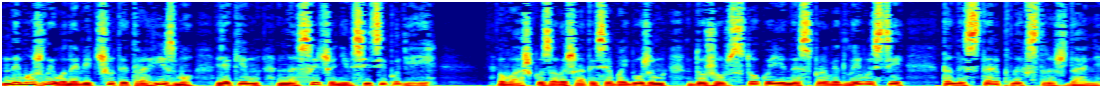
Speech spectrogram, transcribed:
неможливо не відчути трагізму, яким насичені всі ці події. Важко залишатися байдужим до жорстокої несправедливості та нестерпних страждань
